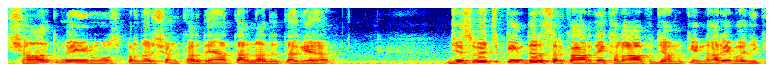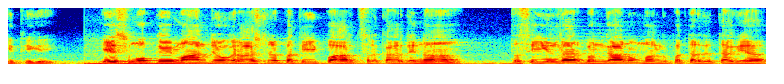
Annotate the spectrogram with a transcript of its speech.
ਸ਼ਾਂਤਮਈ ਰੋਸ ਪ੍ਰਦਰਸ਼ਨ ਕਰਦਿਆਂ ਧਰਨਾ ਦਿੱਤਾ ਗਿਆ, ਜਿਸ ਵਿੱਚ ਕੇਂਦਰ ਸਰਕਾਰ ਦੇ ਖਿਲਾਫ ਜੰਮ ਕੇ ਨਾਅਰੇਬਾਜ਼ੀ ਕੀਤੀ ਗਈ। ਇਸ ਮੌਕੇ ਮਾਨਯੋਗ ਰਾਸ਼ਟਰਪਤੀ ਭਾਰਤ ਸਰਕਾਰ ਦੇ ਨਾਂ ਤਹਿਸੀਲਦਾਰ ਬੰਗਾ ਨੂੰ ਮੰਗ ਪੱਤਰ ਦਿੱਤਾ ਗਿਆ।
